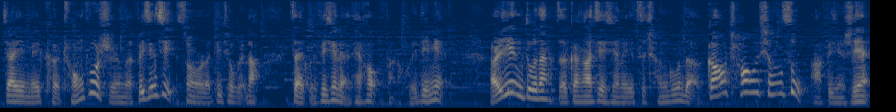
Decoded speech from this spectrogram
将一枚可重复使用的飞行器送入了地球轨道，在轨飞行两天后返回地面。而印度呢，则刚刚进行了一次成功的高超声速啊飞行试验，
